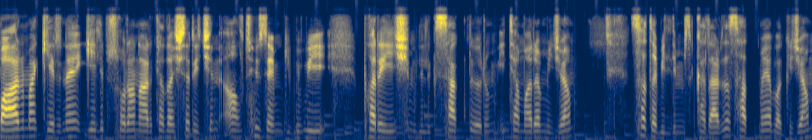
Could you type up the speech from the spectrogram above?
bağırmak yerine gelip soran arkadaşlar için 600M gibi bir parayı şimdilik saklıyorum. İtem aramayacağım. Satabildiğimiz kadar da satmaya bakacağım.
